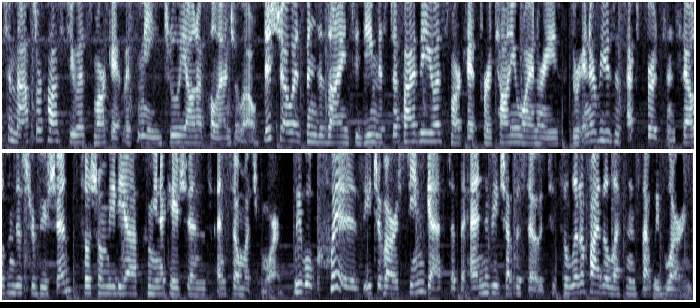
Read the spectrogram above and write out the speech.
to Masterclass US Market with me, Juliana Colangelo. This show has been designed to demystify the US market for Italian wineries through interviews with experts in sales and distribution, social media, communications, and so much more. We will quiz each of our esteemed guests at the end of each episode to solidify the lessons that we've learned.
